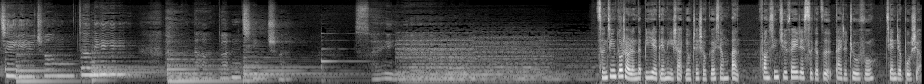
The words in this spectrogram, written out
记忆中的你和那段青春岁月。曾经多少人的毕业典礼上有这首歌相伴，“放心去飞”这四个字带着祝福，牵着不舍。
